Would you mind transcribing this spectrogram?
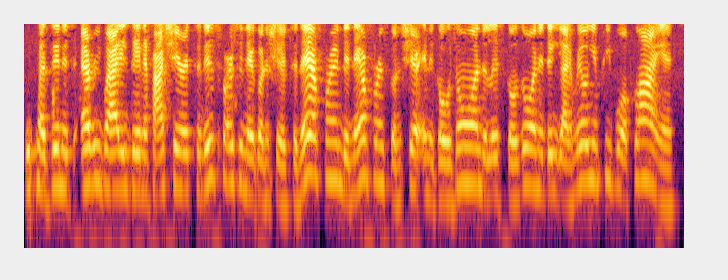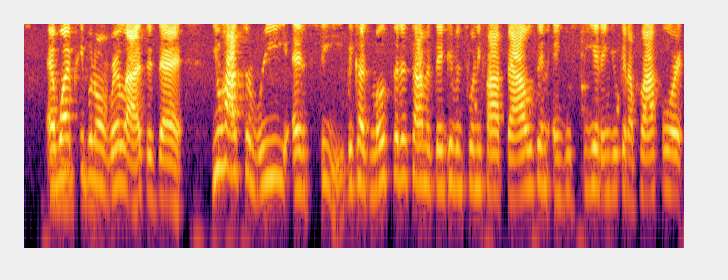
because then it's everybody. Then if I share it to this person, they're going to share it to their friend, and their friend's going to share, it, and it goes on. The list goes on, and then you got a million people applying. And what mm-hmm. people don't realize is that you have to read and see because most of the time, if they're given twenty five thousand and you see it and you can apply for it,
